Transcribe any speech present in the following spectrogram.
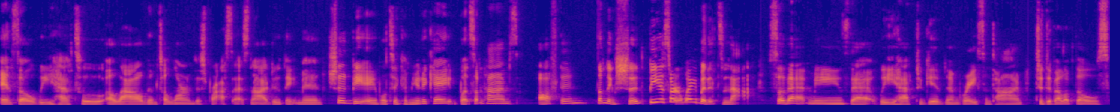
And so we have to allow them to learn this process. Now, I do think men should be able to communicate, but sometimes, often, something should be a certain way, but it's not. So that means that we have to give them grace and time to develop those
